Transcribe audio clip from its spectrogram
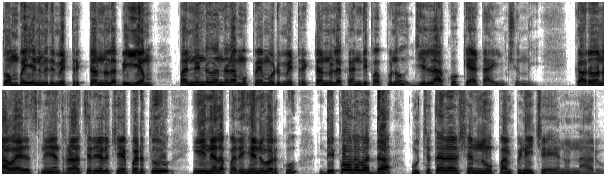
తొంభై ఎనిమిది మెట్రిక్ టన్నుల బియ్యం పన్నెండు వందల ముప్పై మూడు మెట్రిక్ టన్నుల కందిపప్పును జిల్లాకు కేటాయించింది. కరోనా వైరస్ నియంత్రణ చర్యలు చేపడుతూ ఈ నెల పదిహేను వరకు డిపోల వద్ద ఉచిత రేషన్ను పంపిణీ చేయనున్నారు.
